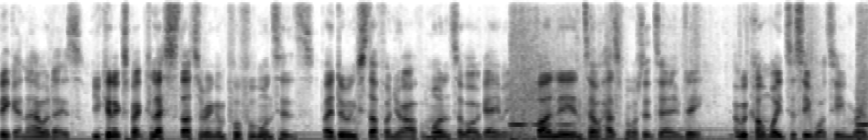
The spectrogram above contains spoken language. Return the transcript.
bigger nowadays. You can expect less stuttering and performances by doing stuff on your other monitor while gaming. Finally, Intel has brought it to AMD, and we can't wait to see what Team Red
